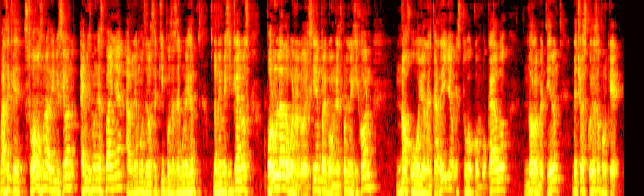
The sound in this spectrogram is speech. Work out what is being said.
así que subamos una división ahí mismo en España, hablemos de los equipos de segunda división donde mexicanos. Por un lado, bueno, lo de siempre con el Sporting de Gijón, no jugó Jordan Carrillo, estuvo convocado, no lo metieron. De hecho, es curioso porque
